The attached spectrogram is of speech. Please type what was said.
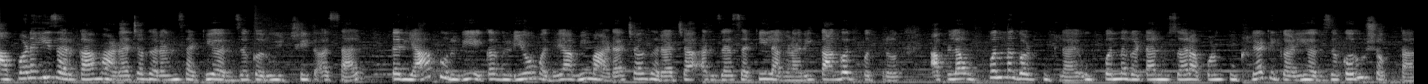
आपणही जर का म्हाडाच्या घरांसाठी अर्ज करू इच्छित असाल तर यापूर्वी एका व्हिडिओमध्ये आम्ही माडाच्या घराच्या अर्जासाठी लागणारी कागदपत्र आपला उत्पन्न गट कुठला आहे उत्पन्न गटानुसार आपण कुठल्या ठिकाणी अर्ज करू शकता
